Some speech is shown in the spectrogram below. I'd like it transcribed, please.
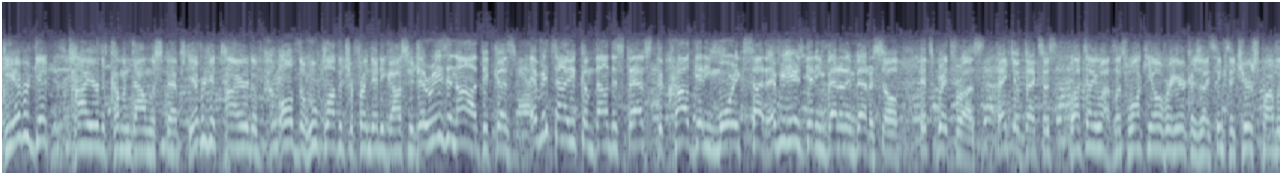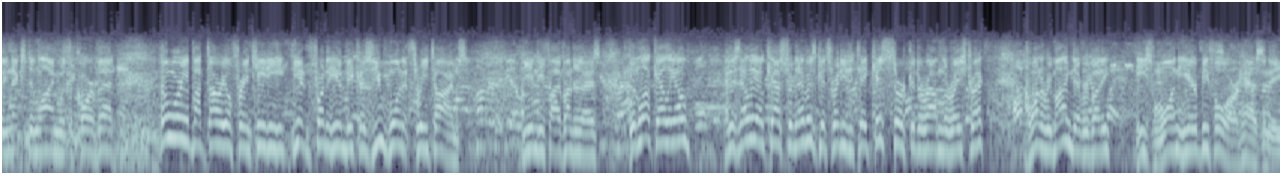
do you ever get tired of coming down the steps? Do you ever get tired of all of the hoopla that your friend Eddie Gossage? The reason not, because every time you come down the steps, the crowd getting more excited. Every year is getting better and better, so it's great for us. Thank you, Texas. Well, I'll tell you what, let's walk you over here because I think that you're probably next in line with the Corvette. Don't worry about Dario Franchitti. Get in front of him because you've won it three times. The Indy 500 has. Good luck, Elio. And as Helio Castroneves gets ready to take his circuit around the racetrack, I want to remind everybody he's won here before, hasn't he?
